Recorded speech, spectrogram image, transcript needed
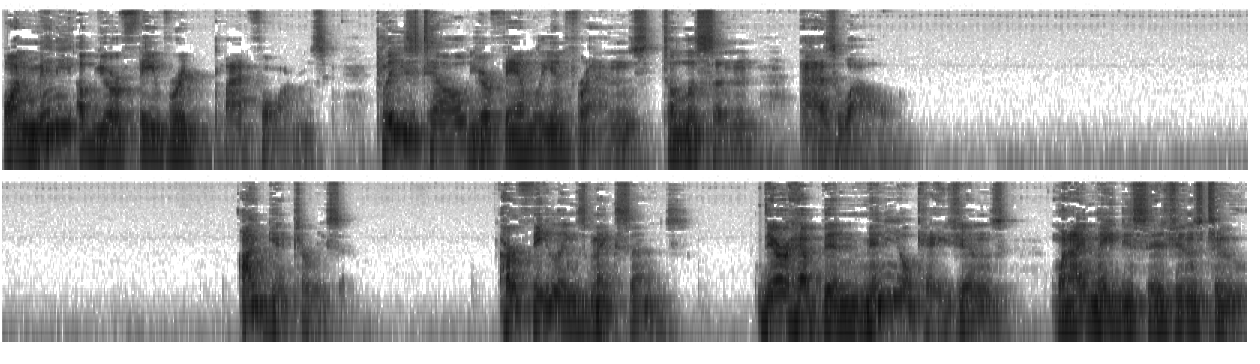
on many of your favorite platforms. Please tell your family and friends to listen as well. I get Teresa. Her feelings make sense. There have been many occasions when I made decisions to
